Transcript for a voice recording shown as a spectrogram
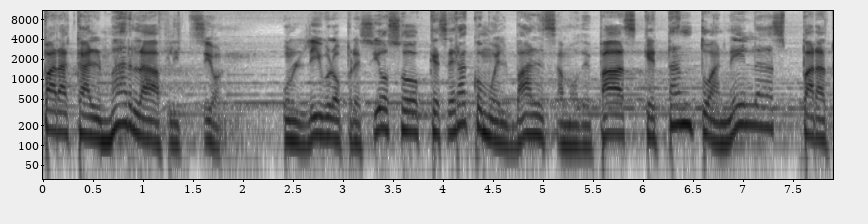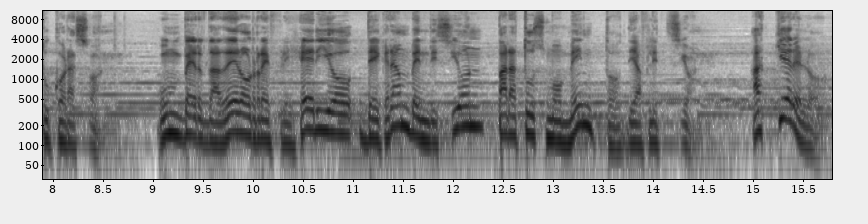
para calmar la aflicción. Un libro precioso que será como el bálsamo de paz que tanto anhelas para tu corazón. Un verdadero refrigerio de gran bendición para tus momentos de aflicción. Adquiérelo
